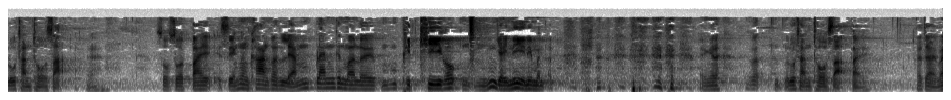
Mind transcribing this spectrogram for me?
รู้ทันโทสะสวดสวดไปเสียงข้างๆก็แหลมแปลนขึ้นมาเลย ผิดคีย์เขาใหญ่นี่นี่มัน อย่างเงี้ยนะก็รู้ทันโทสะไป เข้าใจไหม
